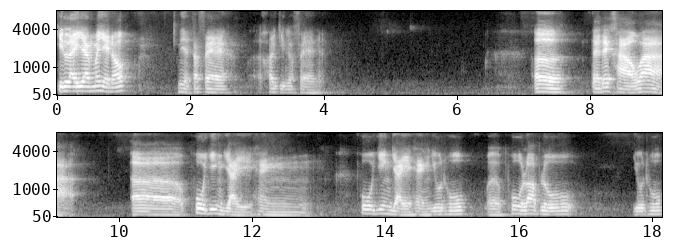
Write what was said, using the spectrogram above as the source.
กินอะไรยังไม่ใหญ่นก เนี่ยกาแฟค่อยกินกาแฟเนี่ย เออ แต่ได้ข่าวว่า เอ่อ ผู้ยิ่งใหญ่แห่ง ผู้ยิ่งใหญ่แห่ง YouTube เอ่อ ผู้รอบรู้ YouTube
